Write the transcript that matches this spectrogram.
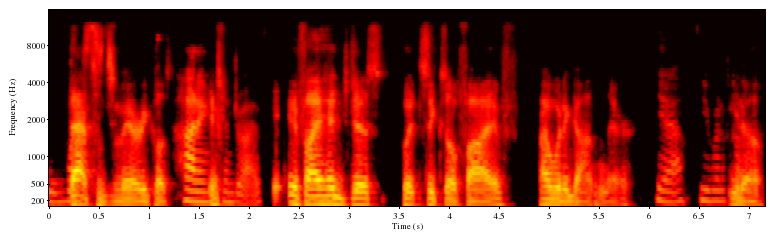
West That's very close. Huntington Drive. If I had just put 605, I would have gotten there. Yeah, you would have. You know.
